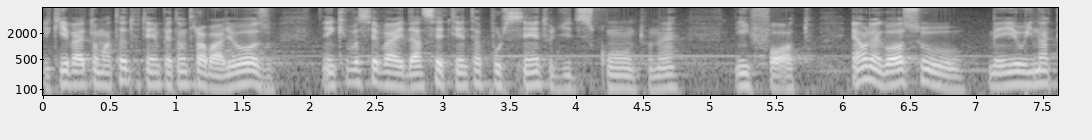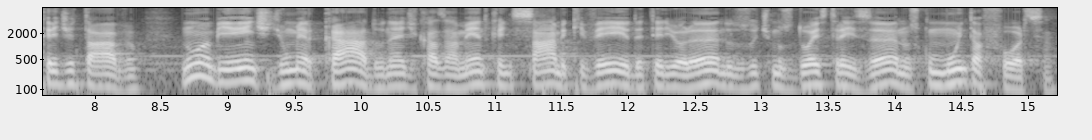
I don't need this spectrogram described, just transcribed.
E que vai tomar tanto tempo, é tão trabalhoso, em que você vai dar 70% de desconto, né? em foto. É um negócio meio inacreditável. Num ambiente de um mercado né, de casamento que a gente sabe que veio deteriorando nos últimos dois, três anos com muita força.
